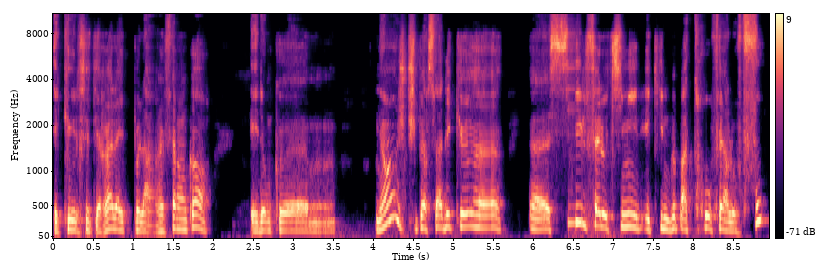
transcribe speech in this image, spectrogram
et que cette erreur-là, il peut la refaire encore. Et donc, euh, non, je suis persuadé que euh, s'il fait le timide et qu'il ne veut pas trop faire le fou,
